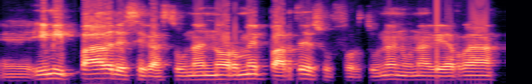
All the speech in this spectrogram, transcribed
Eh, y mi padre se gastó una enorme parte de su fortuna en una guerra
